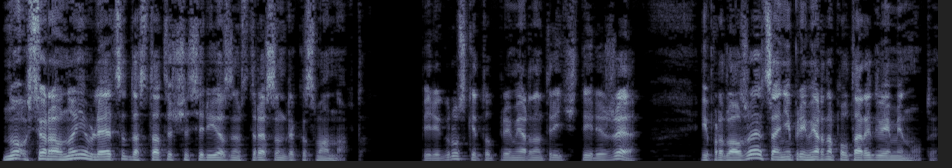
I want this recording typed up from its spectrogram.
но все равно является достаточно серьезным стрессом для космонавтов. Перегрузки тут примерно 3-4 G, и продолжаются они примерно полторы-две минуты.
